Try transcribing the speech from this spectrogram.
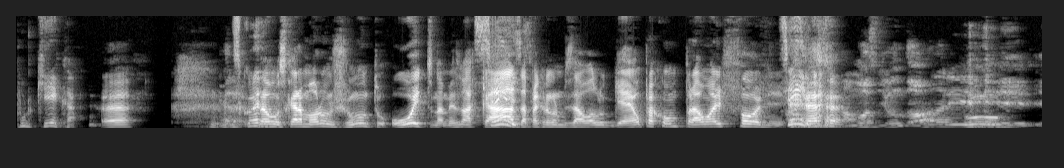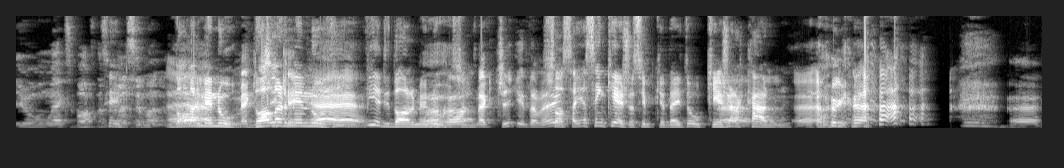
por quê, cara? é. Coisas... Não, os caras moram junto, oito na mesma Sim. casa, pra economizar o aluguel pra comprar um iPhone. Sim. Almoço de um dólar e, Uh. e- e um Xbox na Sim. primeira semana. É, Dólar menu, McChicken, dólar menu, é. vivia de dólar menu. Assim, ó. McChicken também? Só saía sem queijo, assim, porque daí o queijo era É, caro, né? é. É.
